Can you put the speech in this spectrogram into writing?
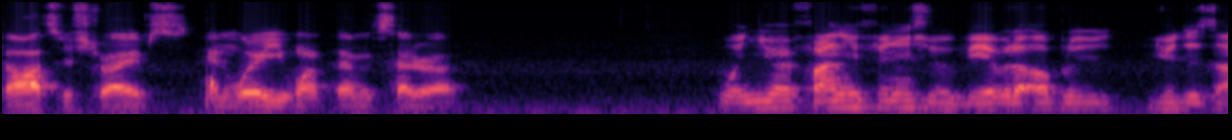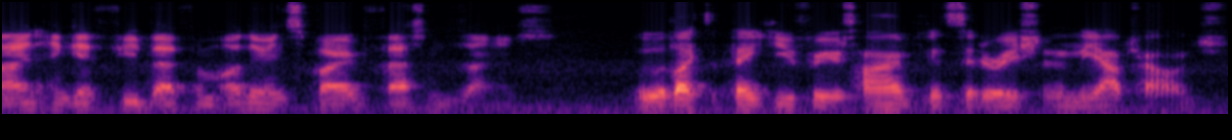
dots or stripes, and where you want them, etc. When you are finally finished, you will be able to upload your design and get feedback from other inspired fashion designers. We would like to thank you for your time and consideration in the app challenge.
